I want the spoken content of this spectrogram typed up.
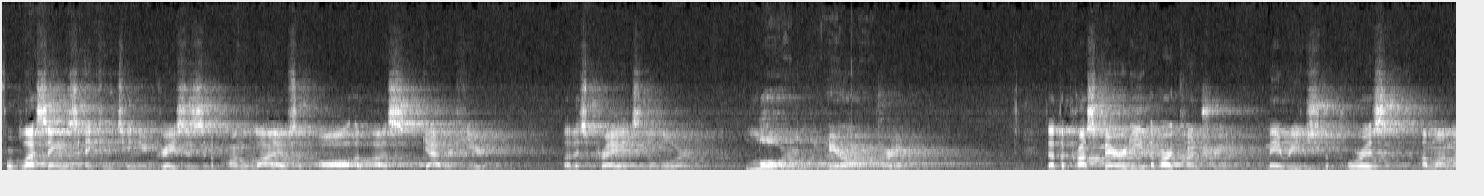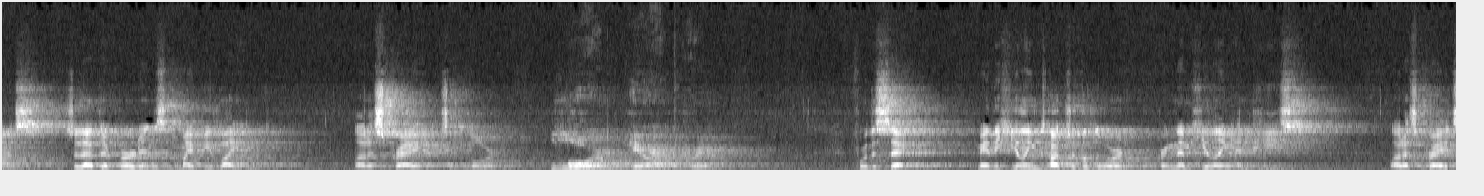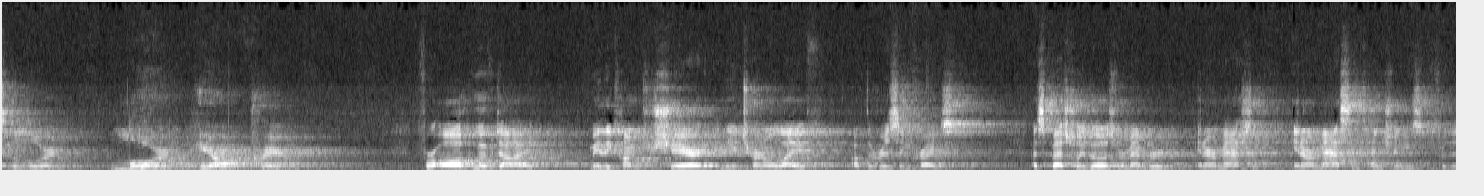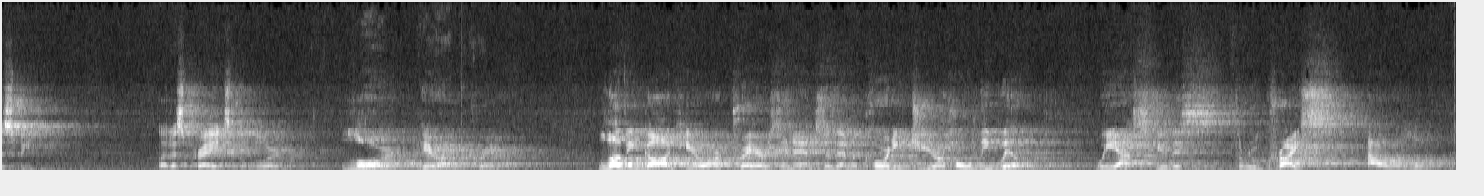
For blessings and continued graces upon the lives of all of us gathered here, let us pray to the Lord. Lord, hear our prayer. That the prosperity of our country may reach the poorest among us, so that their burdens might be lightened. Let us pray to the Lord. Lord, hear our prayer. For the sick, may the healing touch of the Lord bring them healing and peace. Let us pray to the Lord. Lord, hear our prayer. For all who have died, may they come to share in the eternal life of the risen Christ, especially those remembered in our mass, in our mass intentions for this week. Let us pray to the Lord. Lord, hear our prayer. Loving God, hear our prayers and answer them according to your holy will. We ask you this through Christ our Lord.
